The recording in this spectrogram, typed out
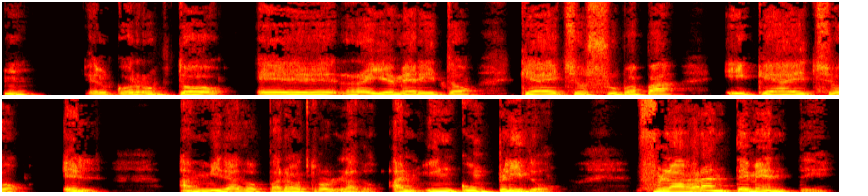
el corrupto eh, rey emérito? ¿Qué ha hecho su papá y qué ha hecho él? Han mirado para otro lado, han incumplido flagrantemente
